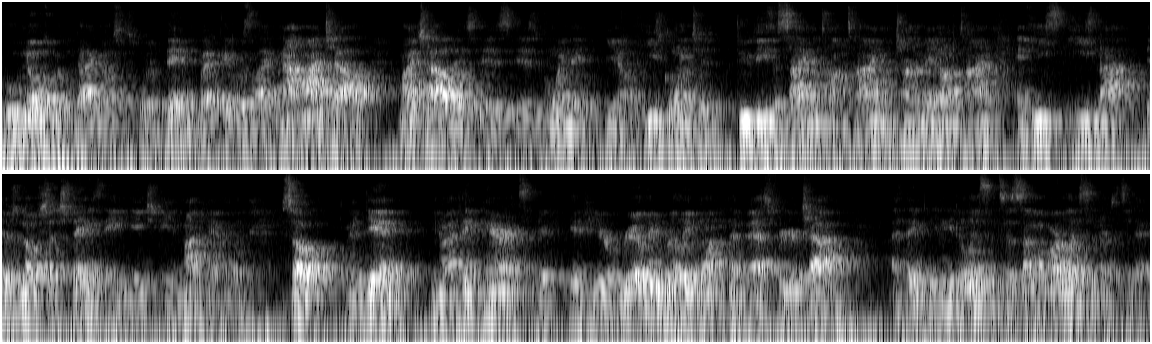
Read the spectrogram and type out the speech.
who knows what the diagnosis would have been. But it was like not my child. My child is is is going to you know he's going to do these assignments on time and turn them in on time, and he's he's not. There's no such thing as ADHD in my family. So again, you know, I think parents, if if you're really really wanting the best for your child, I think you need to listen to some of our listeners today.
